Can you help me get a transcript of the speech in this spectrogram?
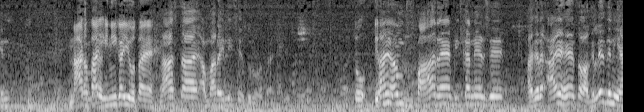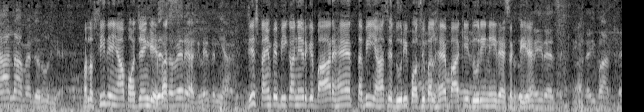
इन नाश्ता इन्हीं का ही होता है। नाश्ता हमारा इन्हीं से शुरू होता है। तो इतनी, हम बाहर हैं बीकानेर से अगर आए हैं तो अगले दिन यहाँ आना हमें ज़रूरी है। मतलब सीधे यहाँ पहुँचेंगे बस। सवेरे अगले दिन यहाँ। जिस टाइम पे बीकानेर के बाहर हैं तभी यहाँ से दूरी पॉसिबल है बाकी दूरी नहीं रह सकती है। नहीं रह सकती सही बात है।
